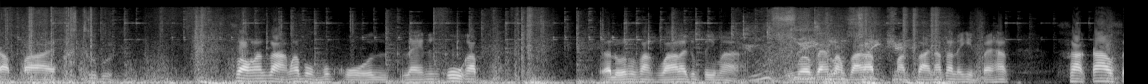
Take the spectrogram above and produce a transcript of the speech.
กลับไปสองลันสามครับผมโอ้โหแรงทั้งคู่ครับดาโลฝั่งฟ้าแล่โจมตีมาถึงเมื่อแฟงฝั่งฟ้าครับมัดสายน้ำทะเลหินไปครับสักเก้าแส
